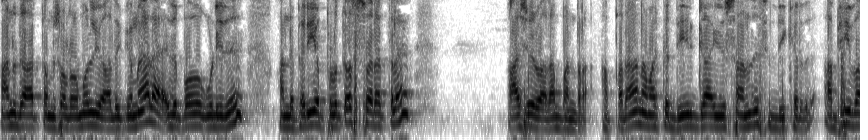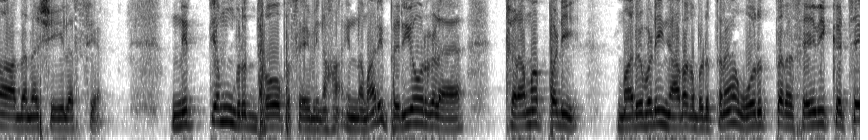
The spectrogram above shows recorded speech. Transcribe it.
அனுதாத்தம் சொல்கிறோமோ இல்லையோ அதுக்கு மேலே இது போகக்கூடியது அந்த பெரிய புளுத்தஸ்வரத்தில் ஆசீர்வாதம் பண்ணுறான் அப்போ தான் நமக்கு தீர்காயுஷானது சித்திக்கிறது. அபிவாதன சீலஸ்ய நித்தியம் விருத்தோபசேவினா இந்த மாதிரி பெரியோர்களை கிரமப்படி மறுபடி ஞாபகப்படுத்தின ஒருத்தரை சேவிக்கச்சே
